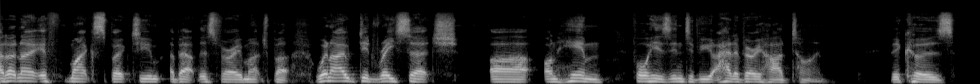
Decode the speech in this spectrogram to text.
I don't know if Mike spoke to you about this very much, but when I did research uh, on him for his interview, I had a very hard time because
